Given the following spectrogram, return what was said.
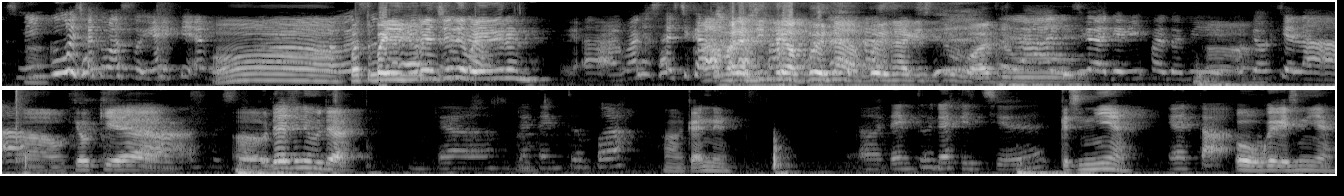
seminggu je aku masuk UiTM. Oh, Ah, lepas tu bayar yuran macam mana bayar yuran? Ah, mana saya cakap. Ah, malah cerita apa nak apa nak kat situ. Aduh. Ah, Ada juga ada refund tapi Ah. okey-okey lah. Ah, okey okey lah. Ah, so, Ah, udah sini udah. Dah, dah time tu apa? Ha, kat mana? Uh, time tu dah kerja. Kat sini lah. Ya tak. Oh, bukan kat sini lah.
